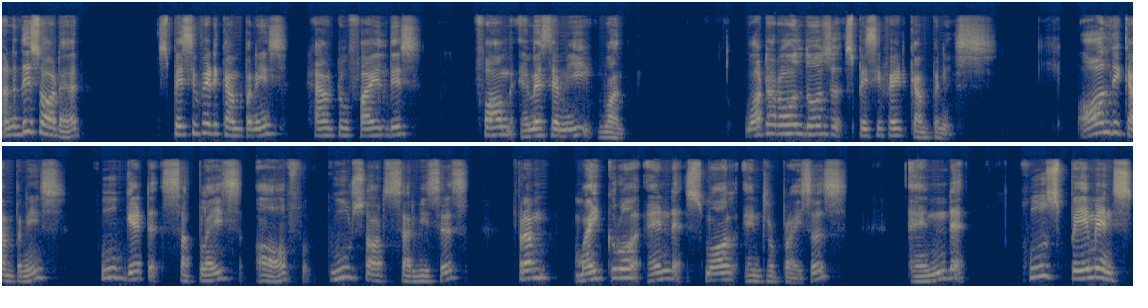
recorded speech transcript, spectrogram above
Under this order, specified companies have to file this Form MSME 1. What are all those specified companies? All the companies who get supplies of goods or services from micro and small enterprises and whose payments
